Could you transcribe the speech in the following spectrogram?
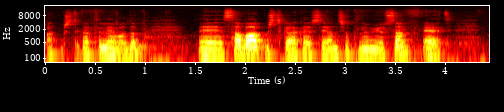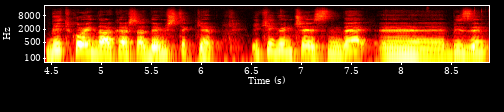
atmıştık hatırlayamadım. Ee, sabah atmıştık arkadaşlar yanlış hatırlamıyorsam. Evet. Bitcoin'de arkadaşlar demiştik ki iki gün içerisinde e, bizim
